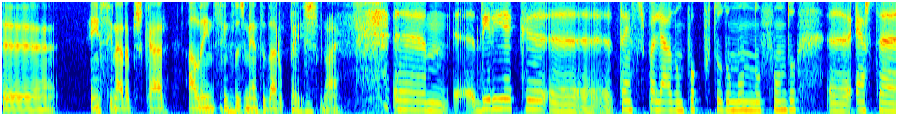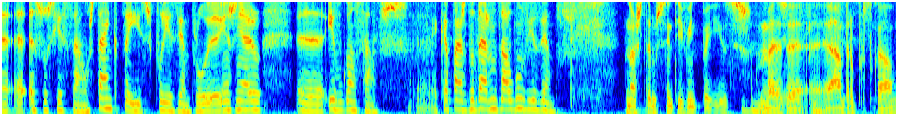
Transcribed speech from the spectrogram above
uh, ensinar a pescar além de simplesmente dar o peixe, não é? Uh, diria que uh, tem-se espalhado um pouco por todo o mundo, no fundo, uh, esta associação. Está em que países, por exemplo? Engenheiro Ivo Gonçalves, é capaz de dar-nos alguns exemplos? Nós estamos em 120 países, uhum. mas a, a ADRA Portugal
